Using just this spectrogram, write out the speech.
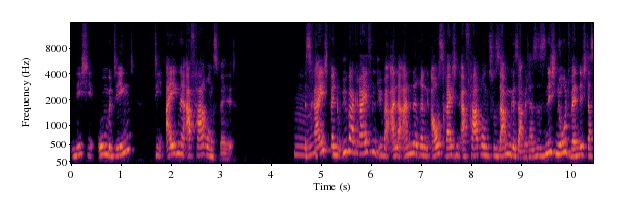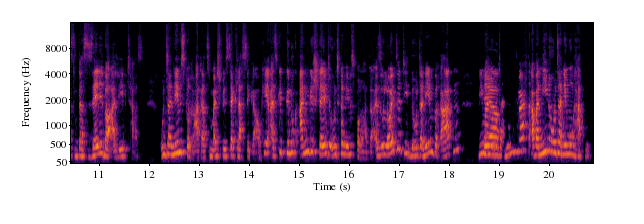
nicht unbedingt die eigene Erfahrungswelt. Mhm. Es reicht, wenn du übergreifend über alle anderen ausreichend Erfahrungen zusammengesammelt hast. Es ist nicht notwendig, dass du das selber erlebt hast. Unternehmensberater zum Beispiel ist der Klassiker. Okay, also es gibt genug angestellte Unternehmensberater. Also Leute, die ein Unternehmen beraten, wie man ja. eine Unternehmung macht, aber nie eine Unternehmung hatten.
